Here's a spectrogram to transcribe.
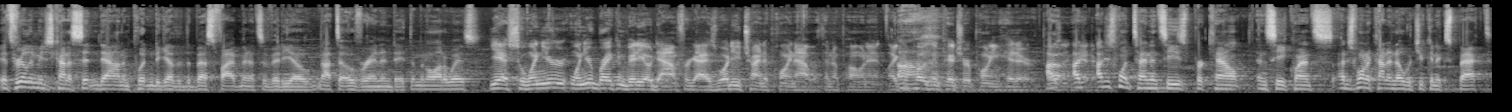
It's really me just kind of sitting down and putting together the best five minutes of video, not to over inundate them in a lot of ways. Yeah. So when you're when you're breaking video down for guys, what are you trying to point out with an opponent, like opposing pitcher, opposing hitter, Uh, I, opposing I, hitter? I just want tendencies per count and sequence. I just want to kind of know what you can expect.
